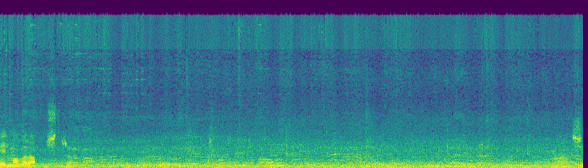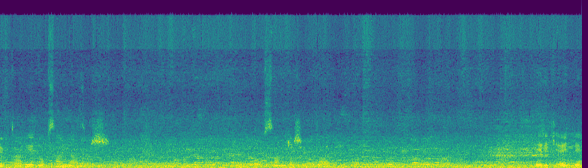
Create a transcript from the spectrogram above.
Elmalar 60 lira. Aa, şeftaliye 90 yazmış. 90 lira şeftali. Erik 50.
